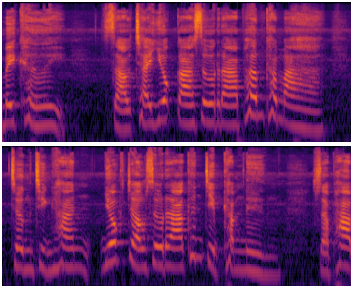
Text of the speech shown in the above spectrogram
ไม่เคย สาวใช้ยกกาสุราเพิ่มเข้ามา เจิงชิงฮันยกจอกสุราขึ้นจิบคำหนึ่ง สภาพ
